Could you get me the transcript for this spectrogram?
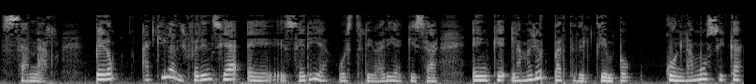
sanar. Pero aquí la diferencia eh, sería o estribaría quizá en que la mayor parte del tiempo con la música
